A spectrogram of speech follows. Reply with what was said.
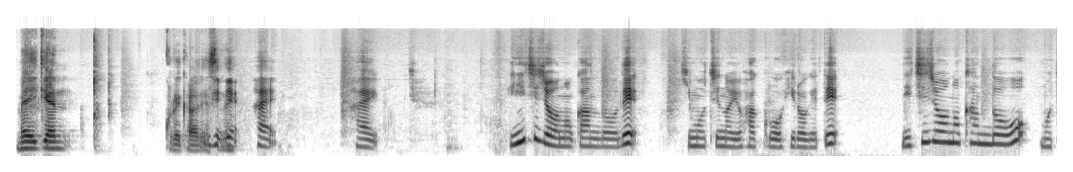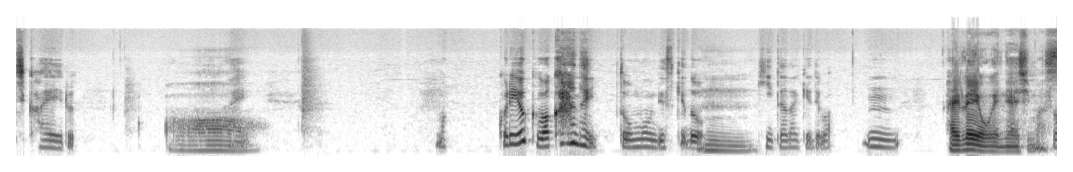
名言。これからですね。はい。はい。非日常の感動で気持ちの余白を広げて、日常の感動を持ち帰る。あはいあ。これよくわからないと思うんですけど、うん。聞いただけでは。うん。はい、例をお願いします。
